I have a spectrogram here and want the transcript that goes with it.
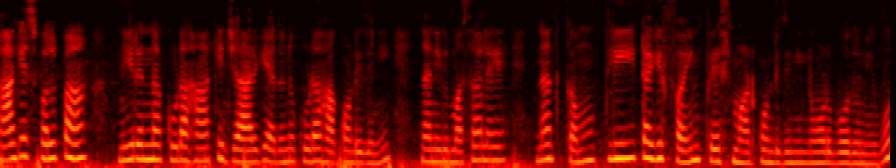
ಹಾಗೆ ಸ್ವಲ್ಪ ನೀರನ್ನು ಕೂಡ ಹಾಕಿ ಜಾರಿಗೆ ಅದನ್ನು ಕೂಡ ಹಾಕ್ಕೊಂಡಿದ್ದೀನಿ ನಾನಿಲ್ಲಿ ಮಸಾಲೆನ ಕಂಪ್ಲೀಟಾಗಿ ಫೈನ್ ಪೇಸ್ಟ್ ಮಾಡ್ಕೊಂಡಿದ್ದೀನಿ, ನೋಡ್ಬೋದು ನೀವು.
